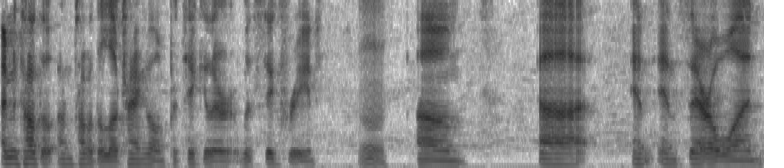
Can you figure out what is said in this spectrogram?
I mean, talk the, I'm talking about the love triangle in particular with Siegfried. Mm. Um, uh, and and Sarah one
